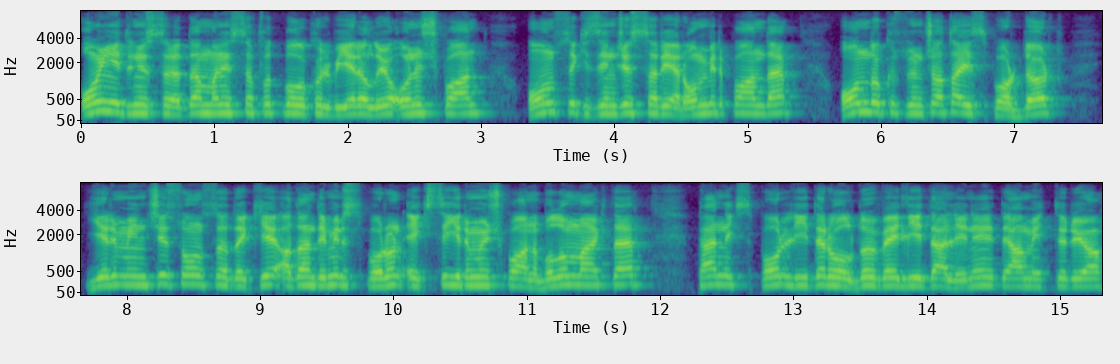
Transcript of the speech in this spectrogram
17. sırada Manisa Futbol Kulübü yer alıyor 13 puan. 18. Sarıyer 11 puanda. 19. Hatayspor 4. 20. son sıradaki Adana Demirspor'un eksi 23 puanı bulunmakta. Pendik Spor lider oldu ve liderliğini devam ettiriyor.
